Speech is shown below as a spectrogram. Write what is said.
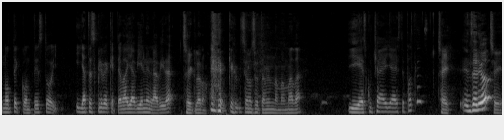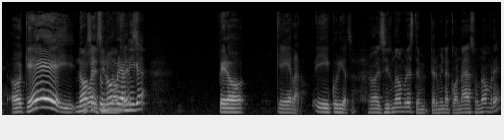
no te contesto y, y ya te escribe que te vaya bien en la vida. Sí, claro. Que- Se me hace también una mamada. y escucha ella este podcast. Sí, ¿En serio? sí. Ok, no, No sé tu nombre, nombres. amiga, pero qué raro y curioso. No decir nombres, te- termina con A su nombre.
